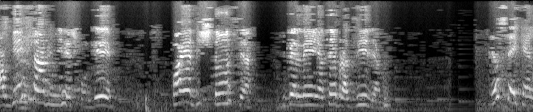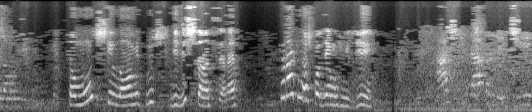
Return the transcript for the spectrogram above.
Alguém sabe me responder qual é a distância de Belém até Brasília? Eu sei que é longe. São muitos quilômetros de distância, né? Será que nós podemos medir? Acho que dá para medir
